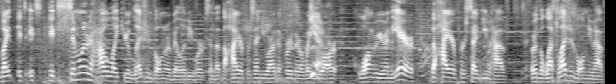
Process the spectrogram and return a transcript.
like, it's it's it's similar to how like your ledge invulnerability works, and that the higher percent you are, the further away Yeah. you are, longer you're in the air, the higher percent you have, or the less ledge invuln you have.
